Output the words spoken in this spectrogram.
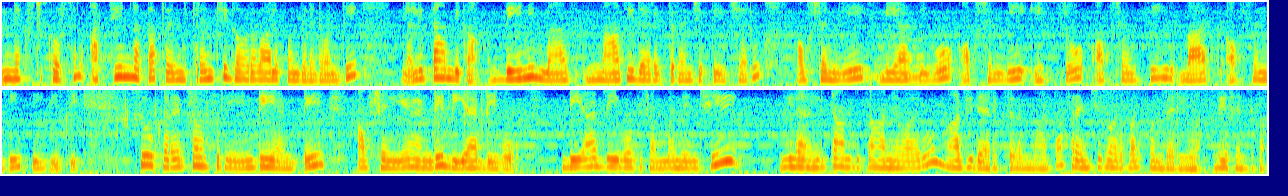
నెక్స్ట్ క్వశ్చన్ అత్యున్నత ఫ్రెంచి గౌరవాలు పొందినటువంటి లలితాంబిక. దేని మాజ్ మాజీ డైరెక్టర్ అని చెప్పి ఇచ్చారు. Option A DRDO option B ISRO option C BARC option D CBC so correct answer ఏంటి అంటే ఆప్షన్ ఏ అండి డిఆర్డిఓ డిఆర్డిఓకి సంబంధించి లలితాంబిక అనేవారు మాజీ డైరెక్టర్ అనమాట ఫ్రెంచ్ గౌరవాలు పొందారు రీసెంట్గా.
